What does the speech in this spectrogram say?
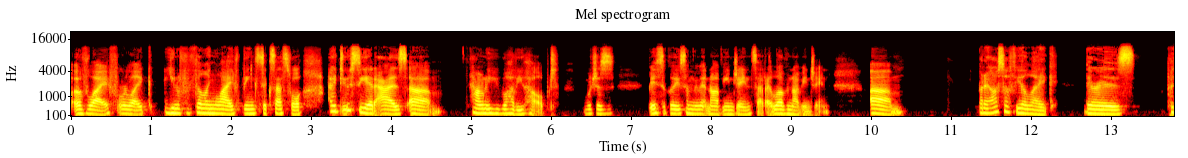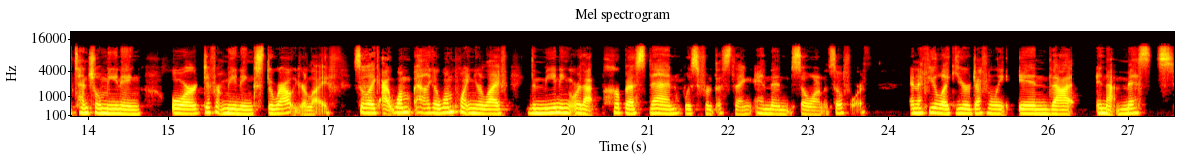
of life or like you know fulfilling life, being successful. I do see it as um how many people have you helped, which is basically something that Naveen Jain said. I love Naveen Jain. Um, but I also feel like there is potential meaning or different meanings throughout your life. So like at one like at one point in your life, the meaning or that purpose then was for this thing and then so on and so forth. And I feel like you're definitely in that in that midst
